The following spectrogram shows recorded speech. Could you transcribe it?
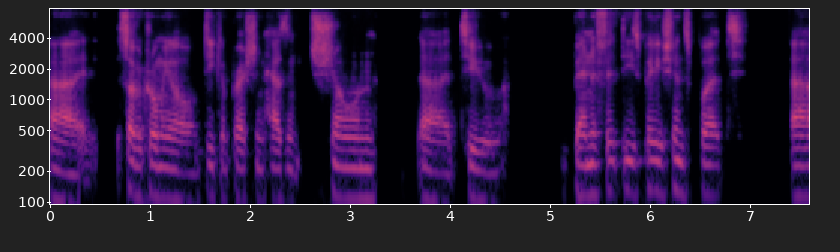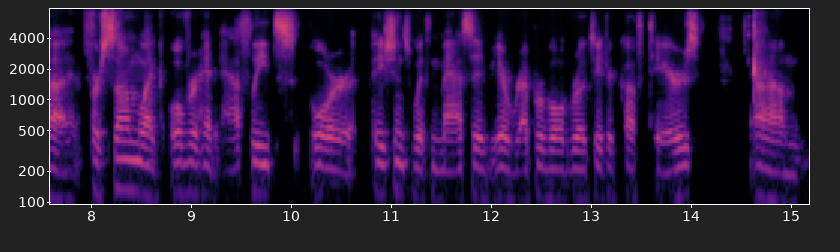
uh, subacromial decompression hasn't shown uh, to benefit these patients, but uh, for some like overhead athletes or patients with massive irreparable rotator cuff tears, um,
